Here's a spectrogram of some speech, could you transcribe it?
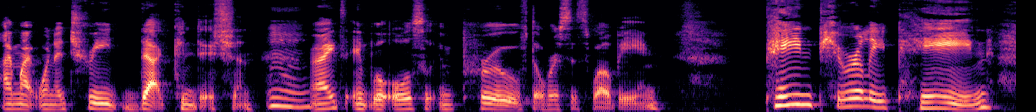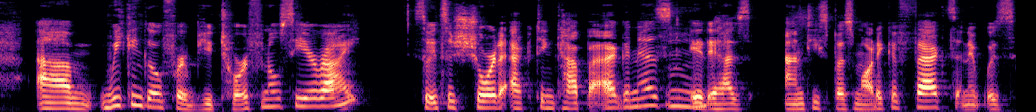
I might want to treat that condition, mm. right? It will also improve the horse's well-being. Pain, purely pain, um, we can go for butorphanol CRI. So it's a short acting kappa agonist. Mm. It has antispasmodic effects and it was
